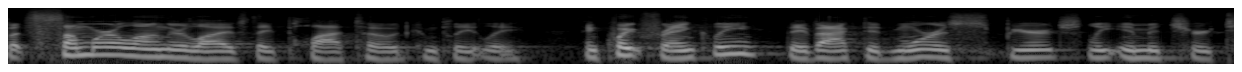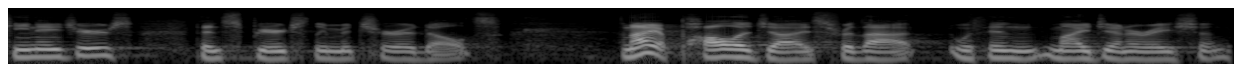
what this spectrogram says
But somewhere along their lives, they plateaued completely. And quite frankly, they've acted more as spiritually immature teenagers than spiritually mature adults. And I apologize for that within my generation.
